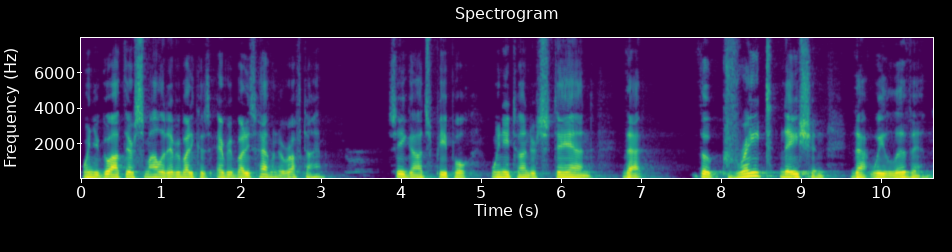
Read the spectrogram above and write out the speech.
when you go out there, smile at everybody because everybody's having a rough time? See, God's people, we need to understand that the great nation that we live in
